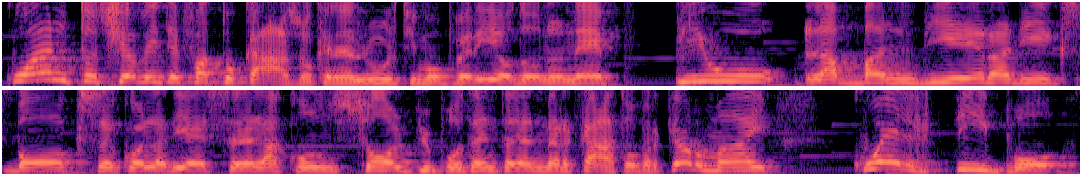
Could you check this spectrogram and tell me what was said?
quanto ci avete fatto caso che nell'ultimo periodo non è più la bandiera di Xbox, quella di essere la console più potente del mercato, perché ormai quel tipo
